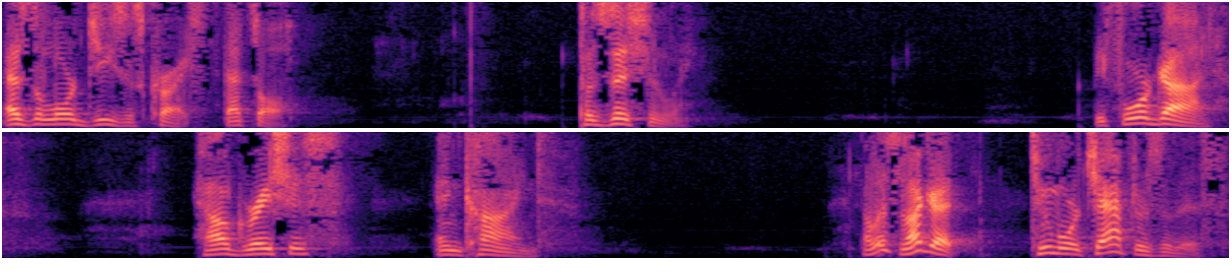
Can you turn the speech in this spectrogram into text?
as the Lord Jesus Christ. That's all. Positionally before God. How gracious and kind. Now, listen, I got two more chapters of this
